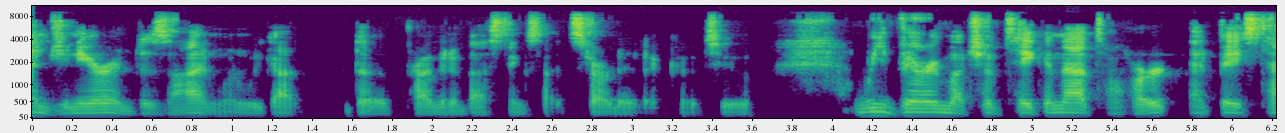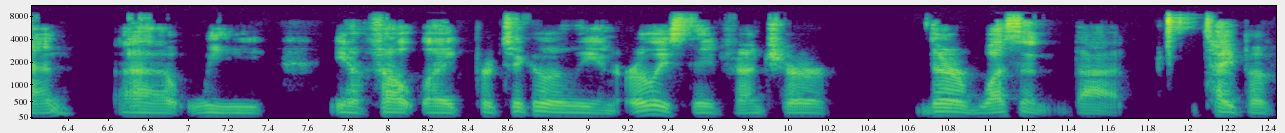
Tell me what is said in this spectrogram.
engineer and design when we got the private investing side started at Coatue. We very much have taken that to heart at Base 10. Uh, we, you know, felt like particularly in early stage venture, there wasn't that type of,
